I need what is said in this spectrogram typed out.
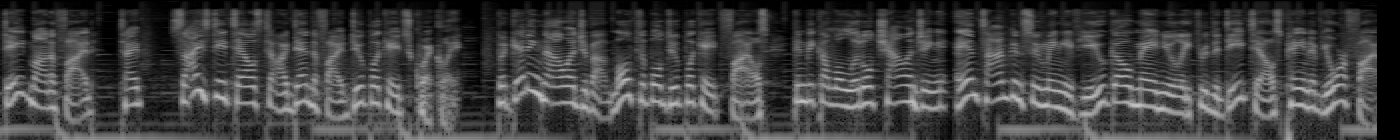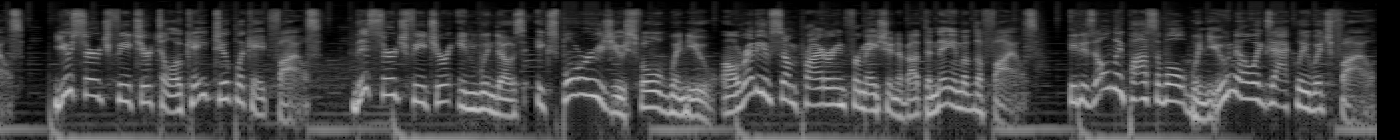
date modified, type, size details to identify duplicates quickly. But getting knowledge about multiple duplicate files can become a little challenging and time-consuming if you go manually through the details pane of your files. Use Search feature to locate duplicate files. This search feature in Windows Explorer is useful when you already have some prior information about the name of the files. It is only possible when you know exactly which file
